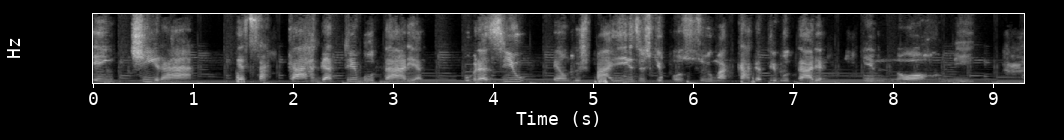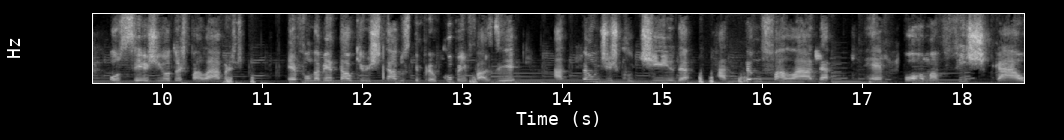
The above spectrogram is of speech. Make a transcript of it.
em tirar essa carga tributária. O Brasil é um dos países que possui uma carga tributária enorme. Ou seja, em outras palavras, é fundamental que o Estado se preocupe em fazer a tão discutida, a tão falada reforma fiscal.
